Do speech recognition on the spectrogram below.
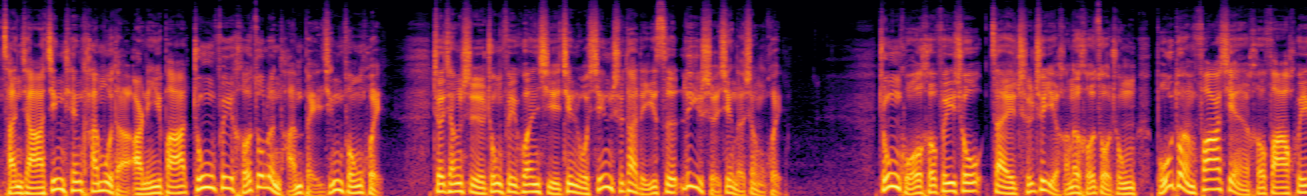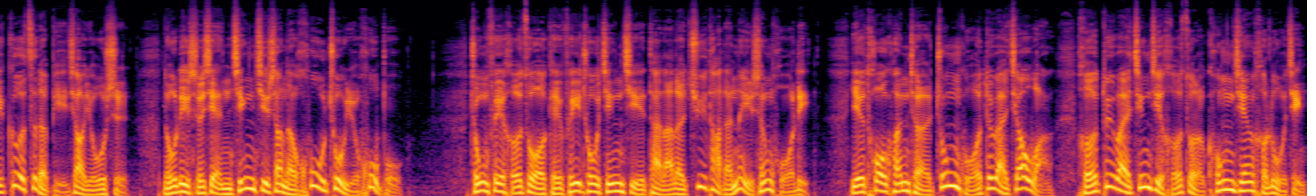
参加今天开幕的2018中非合作论坛北京峰会。这将是中非关系进入新时代的一次历史性的盛会。中国和非洲在持之以恒的合作中，不断发现和发挥各自的比较优势，努力实现经济上的互助与互补。中非合作给非洲经济带来了巨大的内生活力，也拓宽着中国对外交往和对外经济合作的空间和路径。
